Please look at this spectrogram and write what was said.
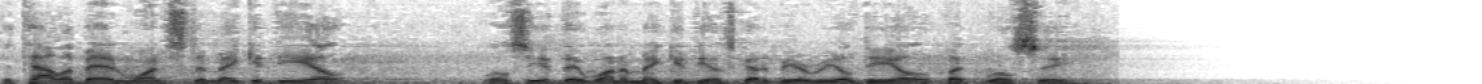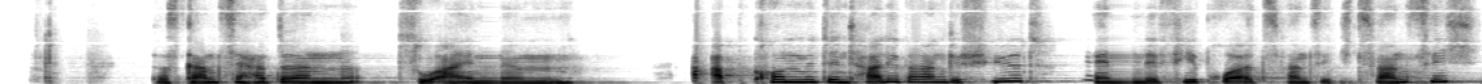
The Taliban wants to make a deal. We'll see if they want to make a deal. It's got to be a real deal, but we'll see. Das Ganze hat dann zu einem Abkommen mit den Taliban geführt, Ende Februar 2020.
